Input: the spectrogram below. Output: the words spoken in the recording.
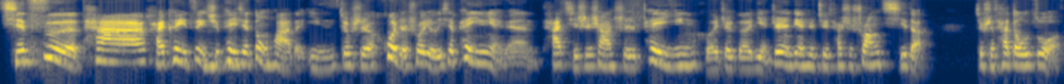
其次他还可以自己去配一些动画的音，就是或者说有一些配音演员，他其实上是配音和这个演真人电视剧他是双栖的，就是他都做。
